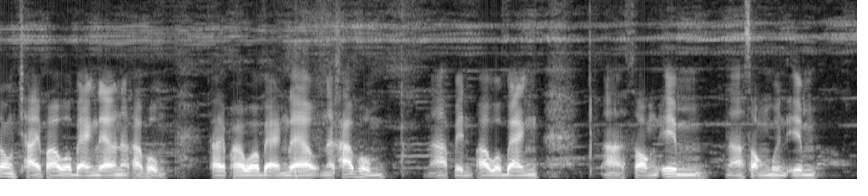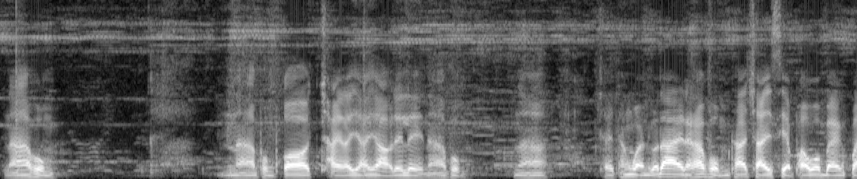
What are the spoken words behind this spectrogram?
ต้องใช้ power bank แล้วนะครับผมใช้ power bank แล้วนะครับผมนะเป็น power bank อ่า 2M นะ 20,000M นะครับผมนะครับผมก็ใช้ระยะยาวได้เลยนะครับผมนะฮะใช้ทั้งวันก็ได้นะครับผมถ้าใช้เสียบ power bank ไป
